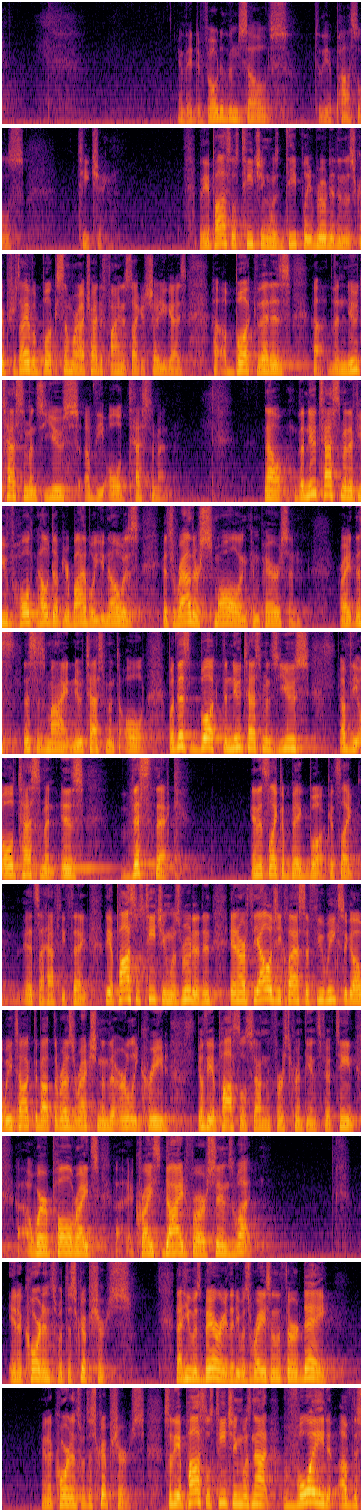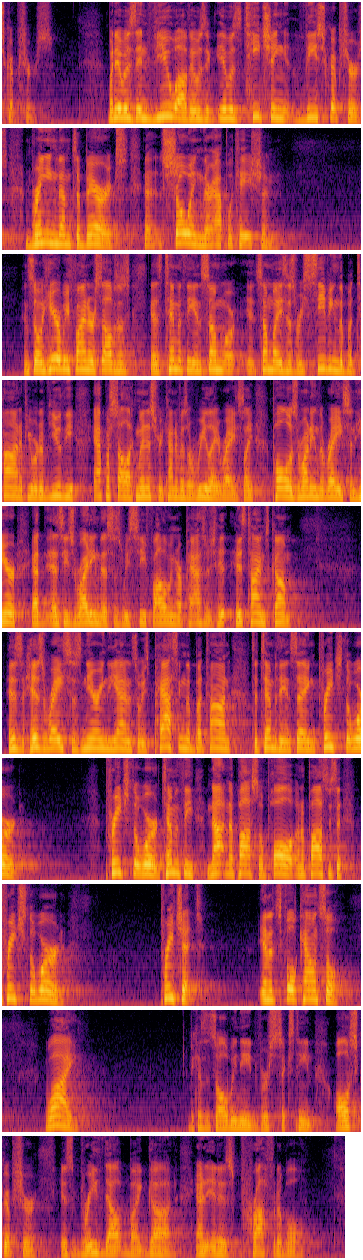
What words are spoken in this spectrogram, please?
and they devoted themselves to the apostles' teaching. But the apostles' teaching was deeply rooted in the scriptures. I have a book somewhere. I tried to find it so I could show you guys. A book that is uh, the New Testament's use of the Old Testament. Now, the New Testament, if you've hold, held up your Bible, you know is it's rather small in comparison, right? This, this is mine, New Testament to Old. But this book, the New Testament's use of the Old Testament, is this thick. And it's like a big book. It's like, it's a hefty thing. The apostles' teaching was rooted in, in our theology class a few weeks ago. We talked about the resurrection and the early creed of the apostles found in 1 Corinthians 15, uh, where Paul writes, uh, Christ died for our sins, what? In accordance with the scriptures. That he was buried, that he was raised on the third day, in accordance with the scriptures. So the apostles' teaching was not void of the scriptures. But it was in view of, it was, it was teaching these scriptures, bringing them to bear, uh, showing their application. And so here we find ourselves as, as Timothy, in some, or in some ways, is receiving the baton. If you were to view the apostolic ministry kind of as a relay race, like Paul is running the race. And here, at, as he's writing this, as we see following our passage, his, his time's come. His, his race is nearing the end. So he's passing the baton to Timothy and saying, Preach the word. Preach the word. Timothy, not an apostle. Paul, an apostle, said, Preach the word. Preach it in its full counsel. Why? Because it's all we need. Verse 16 All scripture is breathed out by God, and it is profitable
